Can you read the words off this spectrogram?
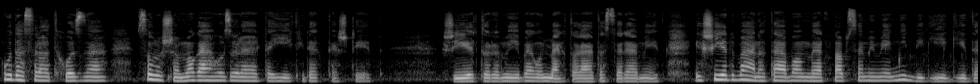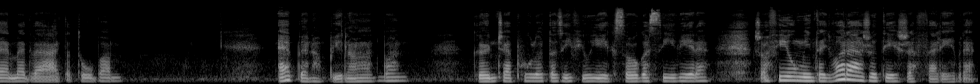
odaszaladt hozzá, szorosan magához ölelte jéghideg testét. Sírt örömében, hogy megtalálta szerelmét, és sírt bánatában, mert napszemű még mindig jégé dermedve állt a tóban. Ebben a pillanatban könycsepp hullott az ifjú jégszolga szívére, és a fiú, mint egy varázsütésre felébredt.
